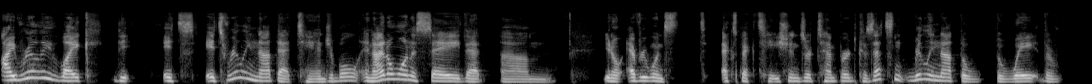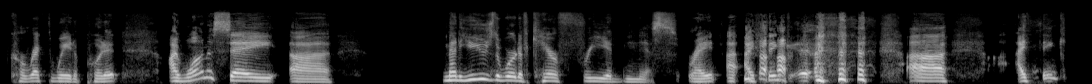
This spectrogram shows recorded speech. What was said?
I really like the it's it's really not that tangible and I don't want to say that um you know everyone's expectations are tempered because that's really not the the way the correct way to put it. I want to say uh Matty, you use the word of carefreedness, right? I, I think uh I think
